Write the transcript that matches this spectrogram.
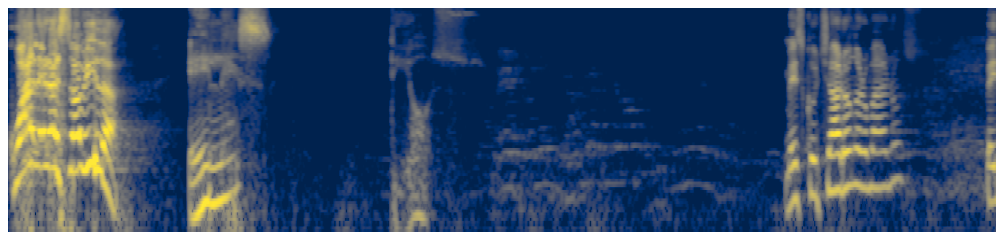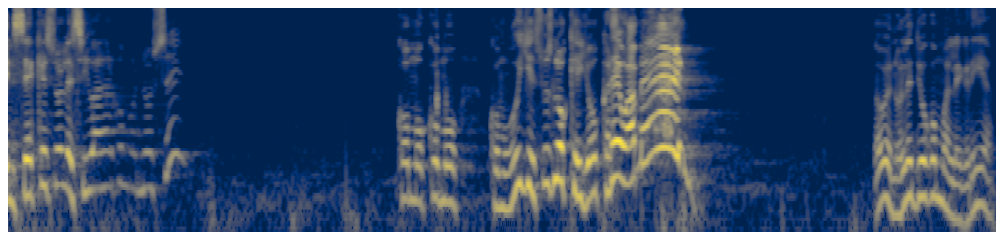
¿Cuál era esa vida? Él es Dios. ¿Me escucharon, hermanos? Pensé que eso les iba a dar como, no sé. Como, como, como, oye, eso es lo que yo creo, amén. No, no les dio como alegría.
